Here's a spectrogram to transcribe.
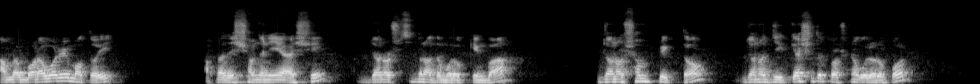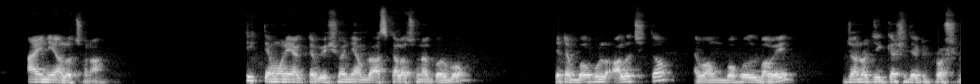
আমরা বরাবরের মতোই আপনাদের সামনে নিয়ে আসি জনসচেতনতামূলক কিংবা জনসম্পৃক্ত, জনজিজ্ঞাসিত প্রশ্নগুলোর উপর আইনি আলোচনা। ঠিক তেমনই একটা বিষয় নিয়ে আমরা আজকে আলোচনা করব, যেটা বহুল আলোচিত এবং বহুলভাবে জনজিজ্ঞাসিত একটি প্রশ্ন।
